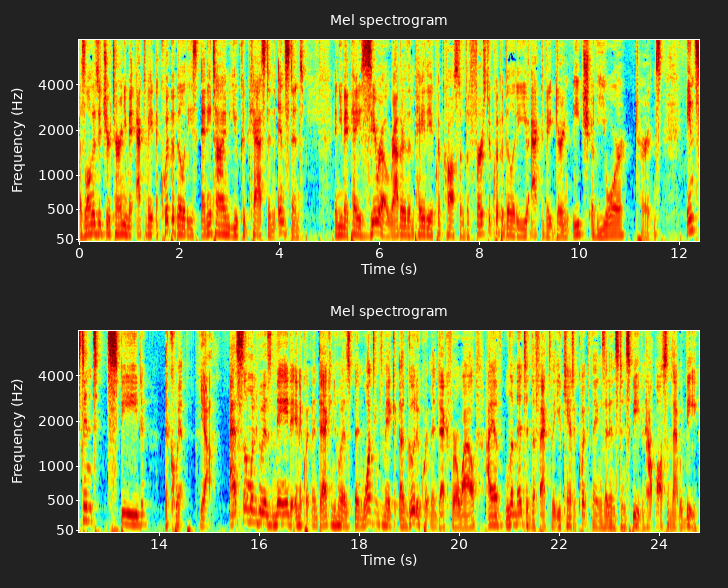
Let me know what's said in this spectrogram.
As long as it's your turn, you may activate equip abilities anytime you could cast an instant, and you may pay zero rather than pay the equip cost of the first equip ability you activate during each of your turns. Instant speed equip Yeah. as someone who has made an equipment deck and who has been wanting to make a good equipment deck for a while, I have lamented the fact that you can't equip things at instant speed and how awesome that would be.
